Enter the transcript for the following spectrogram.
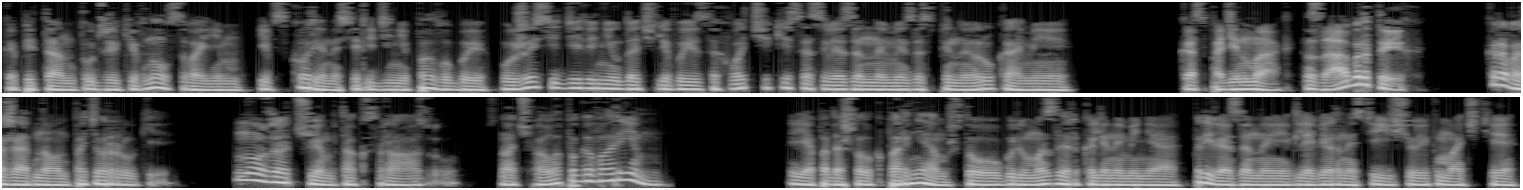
Капитан тут же кивнул своим, и вскоре на середине палубы уже сидели неудачливые захватчики со связанными за спиной руками. «Господин маг, за борт их!» Кровожадно он потер руки. «Ну зачем так сразу? Сначала поговорим». Я подошел к парням, что угрюмо зыркали на меня, привязанные для верности еще и к мачте.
